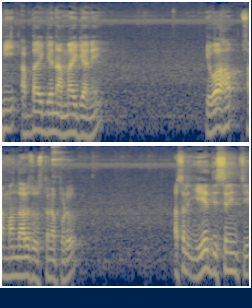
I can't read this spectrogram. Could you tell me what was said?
మీ అబ్బాయికి కానీ అమ్మాయికి కానీ వివాహం సంబంధాలు చూస్తున్నప్పుడు అసలు ఏ దిశ నుంచి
